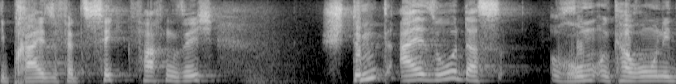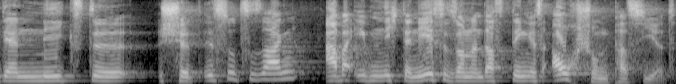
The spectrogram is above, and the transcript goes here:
die Preise verzigfachen sich. Stimmt also, dass Rum und Caroni der nächste Shit ist sozusagen, aber eben nicht der nächste, sondern das Ding ist auch schon passiert.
